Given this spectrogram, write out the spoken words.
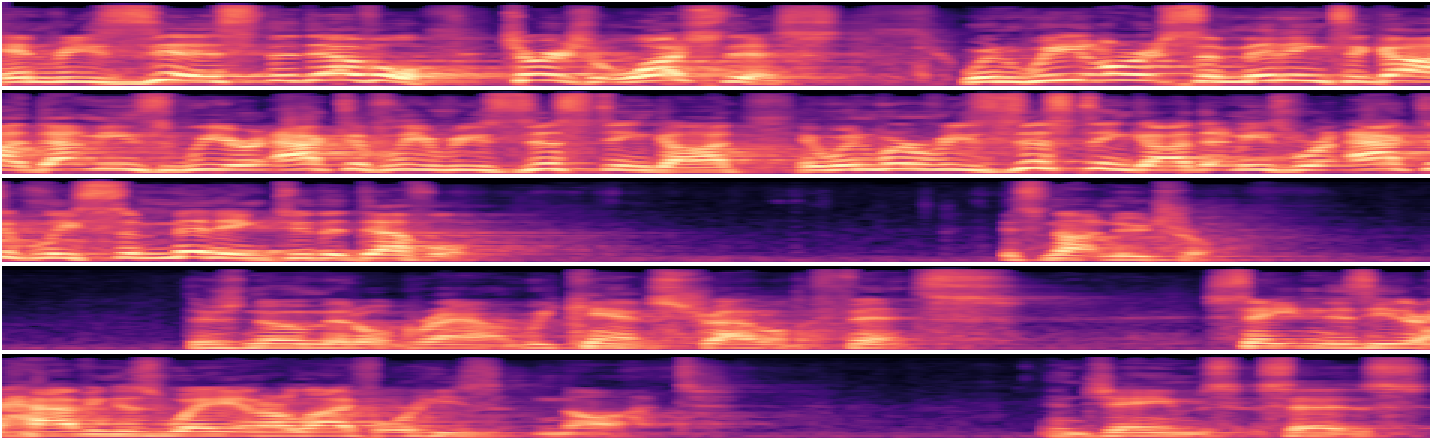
and resist the devil. Church, watch this. When we aren't submitting to God, that means we are actively resisting God. And when we're resisting God, that means we're actively submitting to the devil. It's not neutral, there's no middle ground. We can't straddle the fence. Satan is either having his way in our life or he's not. And James says,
